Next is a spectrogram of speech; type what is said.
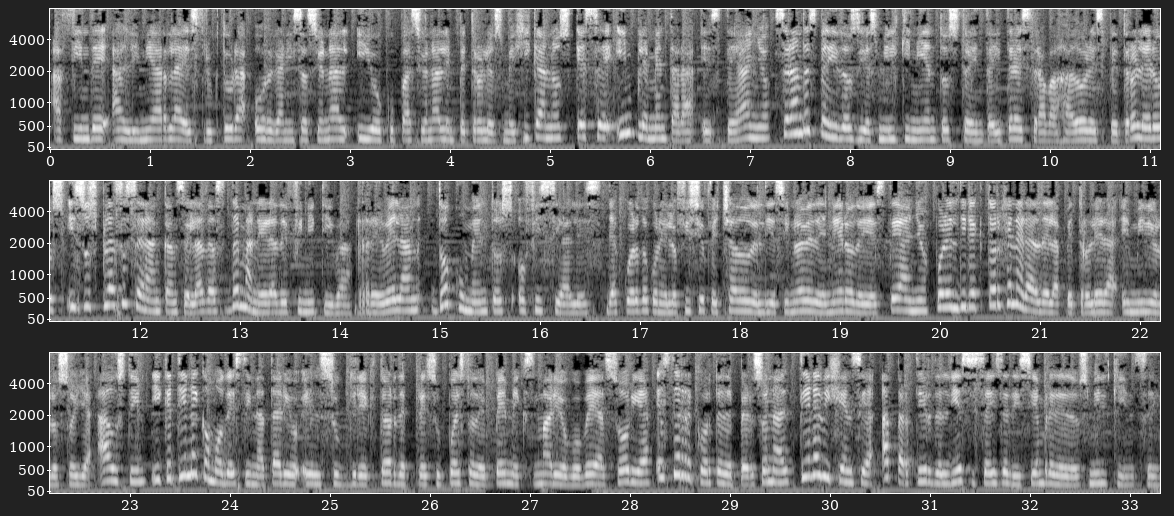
A fin de alinear la estructura organizacional y ocupacional en petróleos mexicanos que se implementará este año, serán despedidos 10.533 trabajadores petroleros y sus plazas serán canceladas de manera definitiva, revelan documentos oficiales. De acuerdo con el oficio fechado del 19 de enero de este año por el director general de la petrolera Emilio Lozoya Austin y que tiene como destinatario el subdirector de presupuesto de Pemex Mario Gobea Soria, este recorte de personal tiene vigencia a partir del 16 de diciembre de 2015.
